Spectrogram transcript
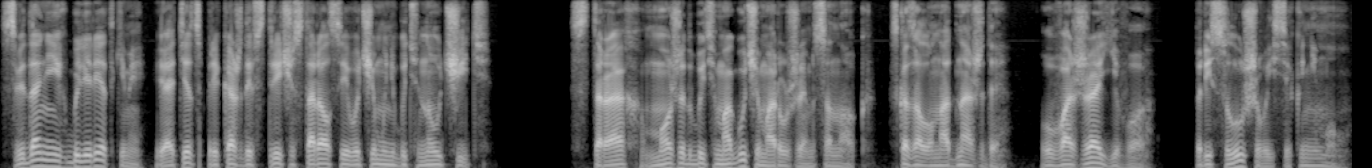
Свидания их были редкими, и отец при каждой встрече старался его чему-нибудь научить. «Страх может быть могучим оружием, сынок», — сказал он однажды. «Уважай его, прислушивайся к нему».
